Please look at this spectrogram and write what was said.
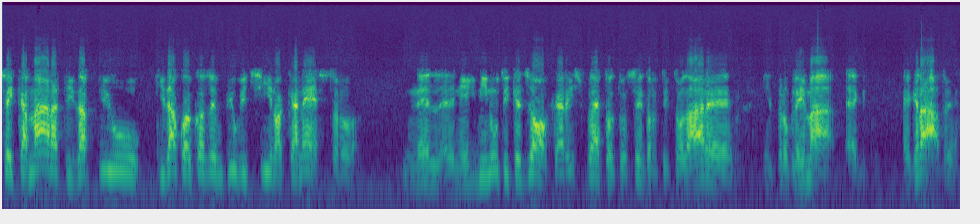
se Camara ti dà, più, ti dà qualcosa in più vicino a canestro nel- nei minuti che gioca rispetto al tuo centro titolare, il problema è, è grave,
